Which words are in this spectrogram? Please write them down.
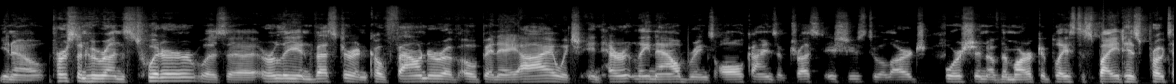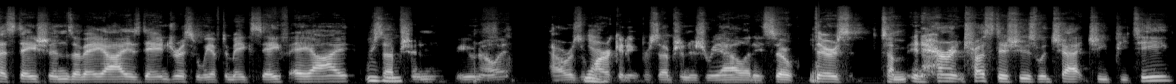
you know, person who runs Twitter was an early investor and co-founder of OpenAI, which inherently now brings all kinds of trust issues to a large portion of the marketplace, despite his protestations of AI is dangerous and we have to make safe AI. Mm-hmm. Perception, you know it. Powers of yeah. marketing, perception is reality. So yeah. there's some inherent trust issues with Chat GPT.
